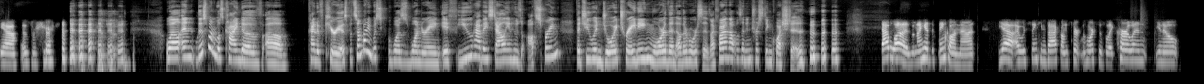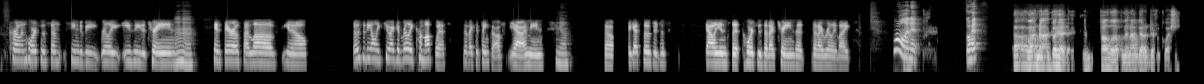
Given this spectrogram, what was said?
Yeah, that's for sure. well, and this one was kind of um kind of curious, but somebody was was wondering if you have a stallion who's offspring that you enjoy training more than other horses. I find that was an interesting question. That was, and I had to think on that. Yeah, I was thinking back on certain horses like Curlin. You know, Curlin horses some, seem to be really easy to train. hmm Kantharos I love, you know. Those are the only two I could really come up with that I could think of. Yeah, I mean, Yeah. I guess those are just stallions that horses that I've trained that that I really liked. Well, and it. Go ahead. Uh, uh, no, go ahead and follow up, and then I've got a different question.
